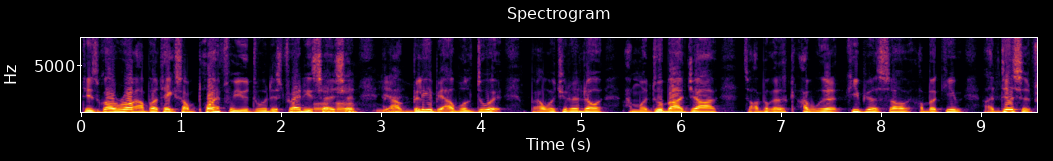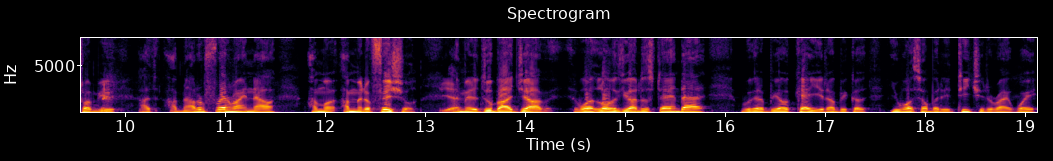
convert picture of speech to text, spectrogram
things go wrong, I'm gonna take some points for you during this training session, and Yeah. I believe me, I will do it. But I want you to know I'm gonna do my job. So I'm gonna I'm gonna keep yourself. I'm gonna keep a distance from you. I, I'm not a friend right now. I'm a, I'm an official. Yeah. I'm gonna do my job. As long as you understand that, we're gonna be okay. You know, because you want somebody to teach you the right way.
